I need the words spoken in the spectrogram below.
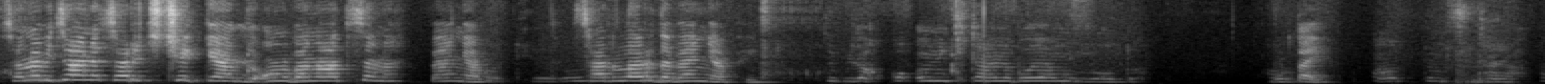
Sana bir tane sarı çiçek geldi. Onu bana atsana. Ben yap. Atıyorum. Sarıları da ben yapayım. Dur bir dakika 12 tane boyamız oldu. Buradayım. Attım şu tarafa.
